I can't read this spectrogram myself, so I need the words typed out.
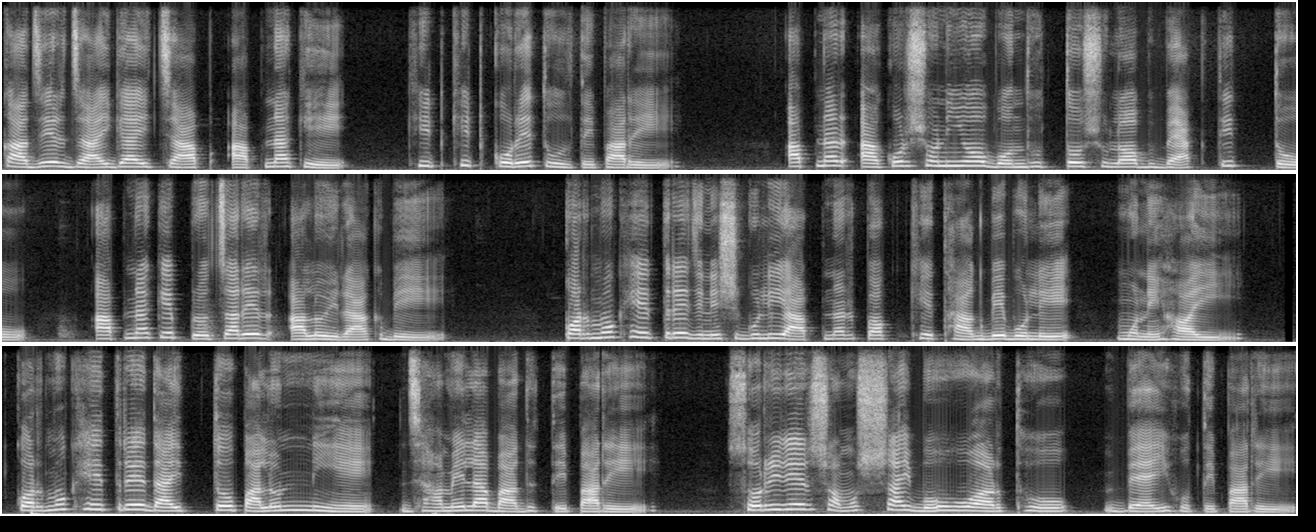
কাজের জায়গায় চাপ আপনাকে খিটখিট করে তুলতে পারে। আপনার আকর্ষণীয় বন্ধুত্ব সুলভ ব্যক্তিত্ব আপনাকে প্রচারের আলোয় রাখবে। কর্মক্ষেত্রে জিনিসগুলি আপনার পক্ষে থাকবে বলে মনে হয়। কর্মক্ষেত্রে দায়িত্ব পালন নিয়ে ঝামেলা বাঁধতে পারে। শরীরের সমস্যায় বহু অর্থ ব্যয় হতে পারে।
